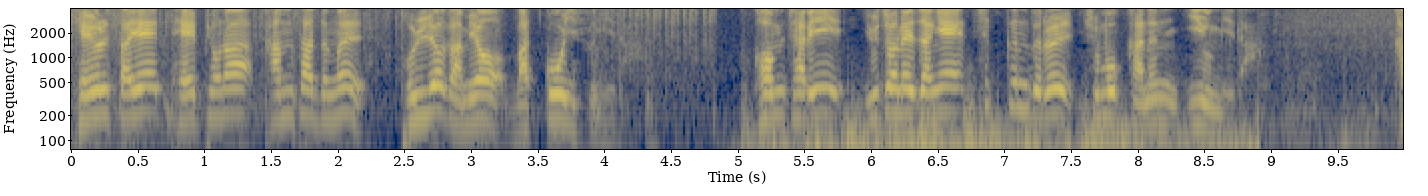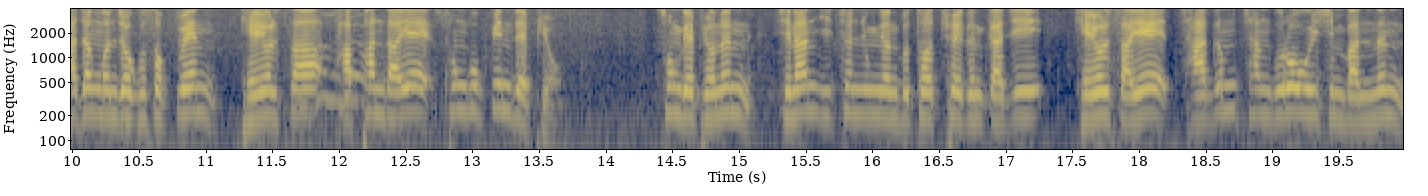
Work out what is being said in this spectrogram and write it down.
계열사의 대표나 감사 등을 돌려가며 맡고 있습니다. 검찰이 유 전 회장의 측근들을 주목하는 이유입니다. 가장 먼저 구속된 계열사 다판다의 송국빈 대표. 송 대표는 지난 2006년부터 최근까지 계열사의 자금 창구로 의심받는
